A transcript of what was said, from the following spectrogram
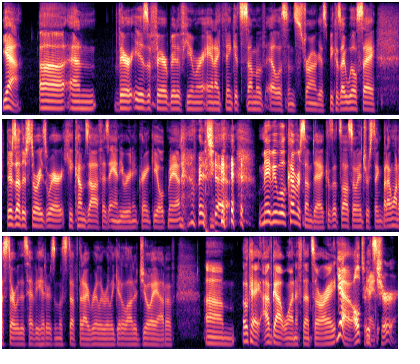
Yeah. Uh, and there is a fair bit of humor, and I think it's some of Ellison's strongest because I will say there's other stories where he comes off as Andy Rooney, cranky old man, which uh, maybe we'll cover someday because that's also interesting. But I want to start with his heavy hitters and the stuff that I really, really get a lot of joy out of. Um, okay, I've got one if that's all right. Yeah, alternate, It's- sure.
